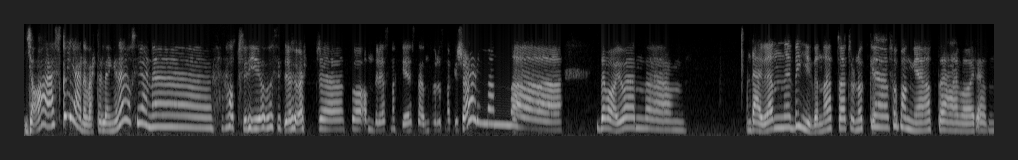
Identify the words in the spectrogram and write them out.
Ja, jeg skulle gjerne vært der lenger. Jeg skulle gjerne hatt fri og sittet og hørt på andre snakke istedenfor å snakke sjøl. Men uh, det var jo en uh, Det er jo en begivenhet, og jeg tror nok for mange at det her var en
